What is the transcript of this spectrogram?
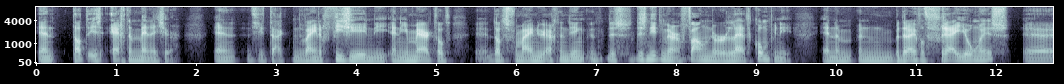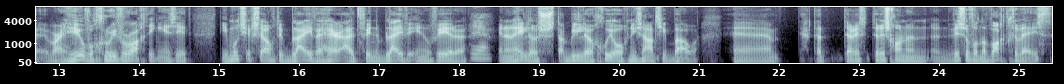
En dat is echt een manager. En er zit eigenlijk weinig visie in die. En je merkt dat, eh, dat is voor mij nu echt een ding. Dus het is niet meer een founder-led company. En een, een bedrijf wat vrij jong is, eh, waar heel veel groeiverwachting in zit, die moet zichzelf natuurlijk blijven heruitvinden, blijven innoveren Ja. en een hele stabiele, goede organisatie bouwen. Ja, dat, er, is, er is gewoon een, een wissel van de wacht geweest.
